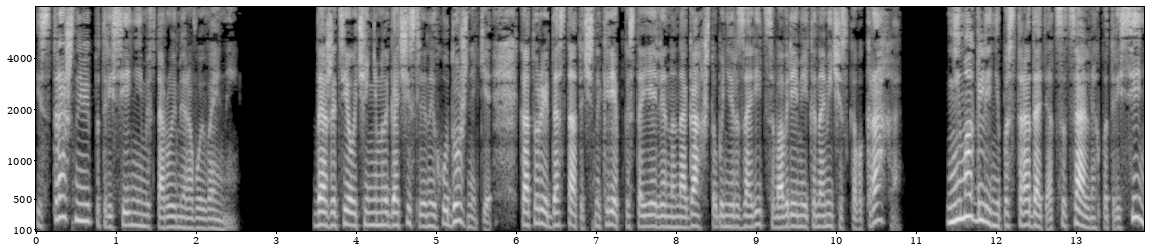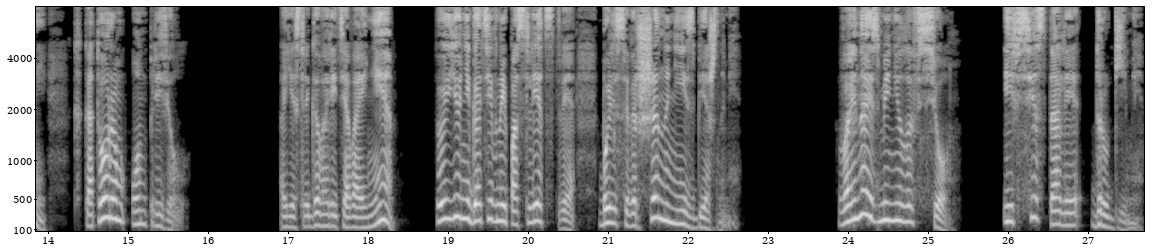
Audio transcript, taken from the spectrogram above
и страшными потрясениями Второй мировой войны. Даже те очень немногочисленные художники, которые достаточно крепко стояли на ногах, чтобы не разориться во время экономического краха, не могли не пострадать от социальных потрясений, к которым он привел. А если говорить о войне, то ее негативные последствия были совершенно неизбежными. Война изменила все, и все стали другими,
